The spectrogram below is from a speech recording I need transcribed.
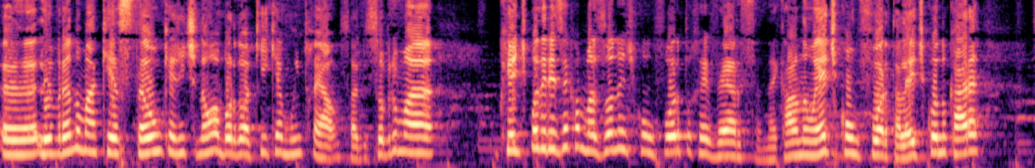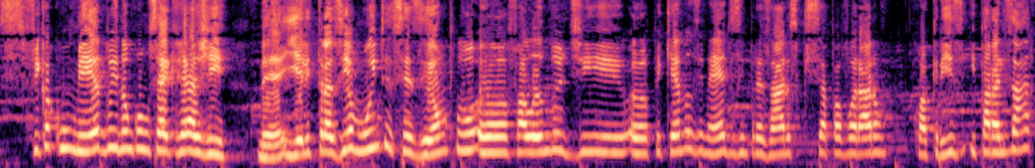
Ah, lembrando uma questão que a gente não abordou aqui, que é muito real, sabe? Sobre uma. O que a gente poderia dizer que é uma zona de conforto reversa, né? Que ela não é de conforto, ela é de quando o cara fica com medo e não consegue reagir. Né? E ele trazia muito esse exemplo ah, falando de ah, pequenos e médios empresários que se apavoraram com a crise e paralisaram.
